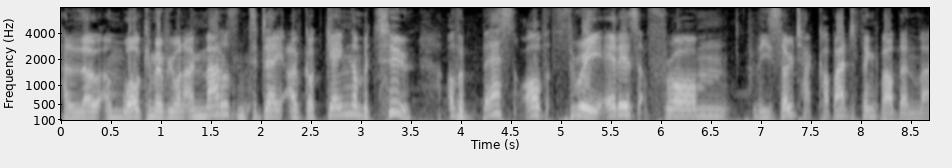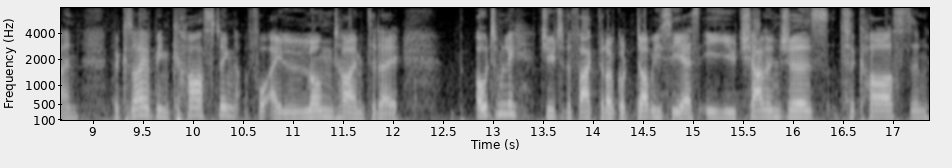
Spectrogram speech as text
Hello and welcome everyone, I'm Madals and today I've got game number two of a best of three. It is from the Zotac Cup, I had to think about them then, because I have been casting for a long time today. Ultimately, due to the fact that I've got WCS EU challenges to cast and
